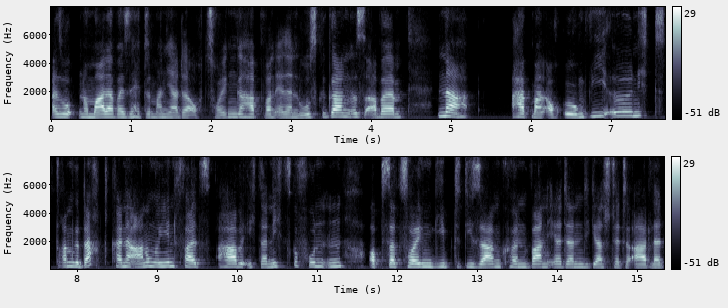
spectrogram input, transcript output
Also normalerweise hätte man ja da auch Zeugen gehabt, wann er dann losgegangen ist, aber na, hat man auch irgendwie äh, nicht dran gedacht. Keine Ahnung. Jedenfalls habe ich da nichts gefunden, ob es da Zeugen gibt, die sagen können, wann er dann die Gaststätte Adler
